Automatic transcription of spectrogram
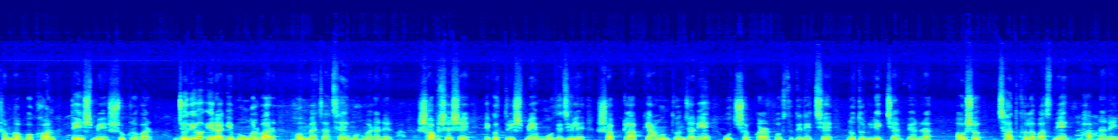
সম্ভাব্য ক্ষণ তেইশ মে, শুক্রবার। যদিও এর আগে মঙ্গলবার হোম ম্যাচ আছে মোহামেডানের। সবশেষে একত্রিশ মে, মতিঝিলে সব ক্লাবকে আমন্ত্রণ জানিয়ে উৎসব করার প্রস্তুতি নিচ্ছে নতুন লিগ চ্যাম্পিয়নরা অবশ্য ছাদ খোলা বাস নিয়ে ভাবনা নেই।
